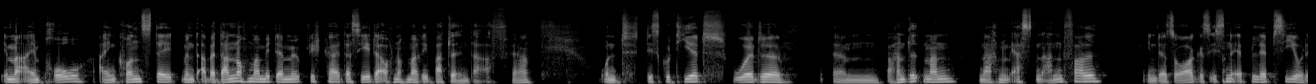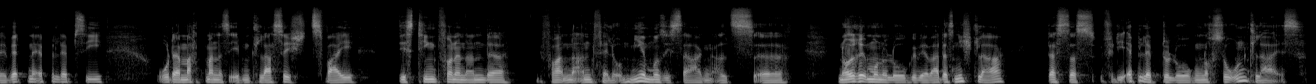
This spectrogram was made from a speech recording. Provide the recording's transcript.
immer ein Pro, ein Con-Statement, aber dann nochmal mit der Möglichkeit, dass jeder auch nochmal rebutteln darf. Ja. Und diskutiert wurde, ähm, behandelt man nach einem ersten Anfall in der Sorge, es ist eine Epilepsie oder wird eine Epilepsie, oder macht man es eben klassisch zwei distinkt voneinander vorhandene Anfälle. Und mir muss ich sagen, als äh, Neuroimmunologe, mir war das nicht klar, dass das für die Epileptologen noch so unklar ist.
